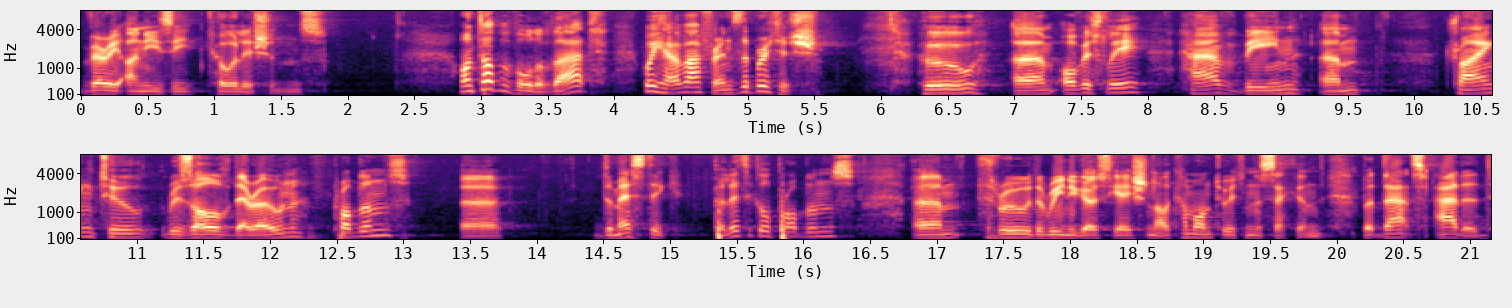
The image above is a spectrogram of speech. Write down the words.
very uneasy coalitions. On top of all of that, we have our friends the British, who um, obviously have been um, trying to resolve their own problems, uh, domestic political problems, um, through the renegotiation. I'll come on to it in a second, but that's added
